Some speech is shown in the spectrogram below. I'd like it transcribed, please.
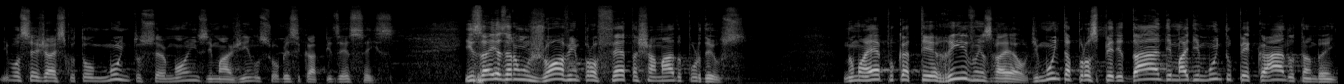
E você já escutou muitos sermões, imagino, sobre esse capítulo 16. Isaías era um jovem profeta chamado por Deus. Numa época terrível em Israel, de muita prosperidade, mas de muito pecado também.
